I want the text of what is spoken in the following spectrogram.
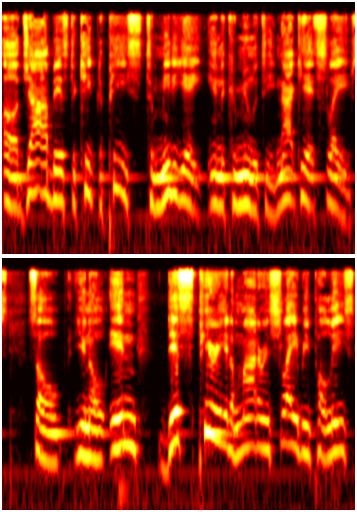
uh, job is to keep the peace, to mediate in the community, not catch slaves. So, you know, in this period of modern slavery, police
